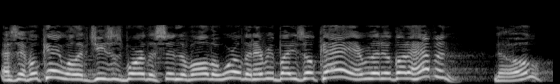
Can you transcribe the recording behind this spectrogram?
As if, okay, well if Jesus bore the sins of all the world, then everybody's okay, everybody will go to heaven. No.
